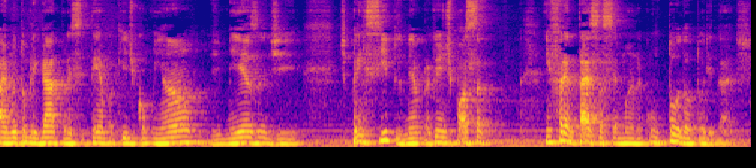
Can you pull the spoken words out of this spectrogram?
Pai, muito obrigado por esse tempo aqui de comunhão, de mesa, de, de princípios mesmo, para que a gente possa enfrentar essa semana com toda autoridade.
